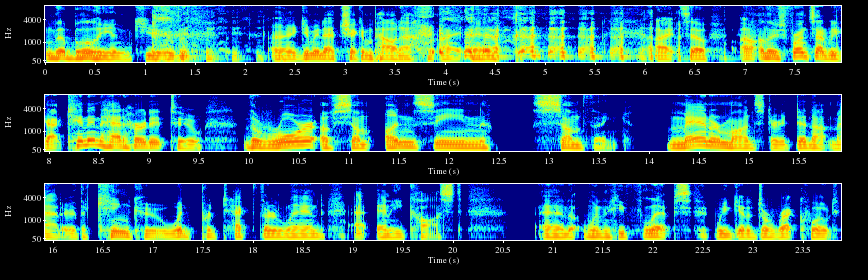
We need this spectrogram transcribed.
the bullion cube. all right, give me that chicken powder. All right, and, all right. So uh, on this front side, we got Kennen had heard it too. The roar of some unseen something, man or monster, it did not matter. The Kinkou would protect their land at any cost. And when he flips, we get a direct quote.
